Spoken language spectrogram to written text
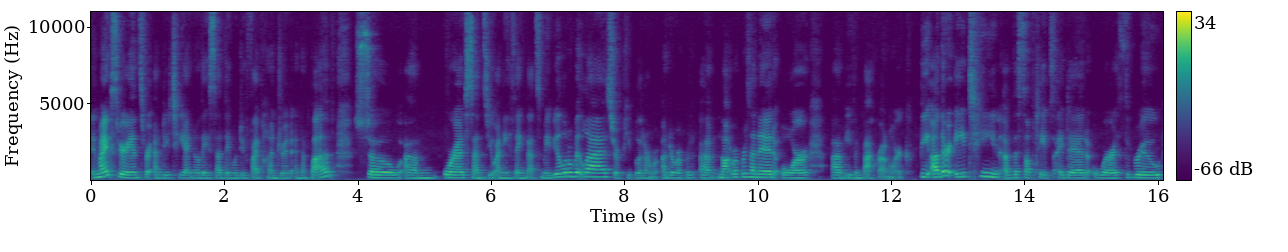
in my experience for MDT, I know they said they would do 500 and above. So um, Aura sends you anything that's maybe a little bit less or people that are under um, not represented or um, even background work. The other 18 of the self-tapes I did were through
